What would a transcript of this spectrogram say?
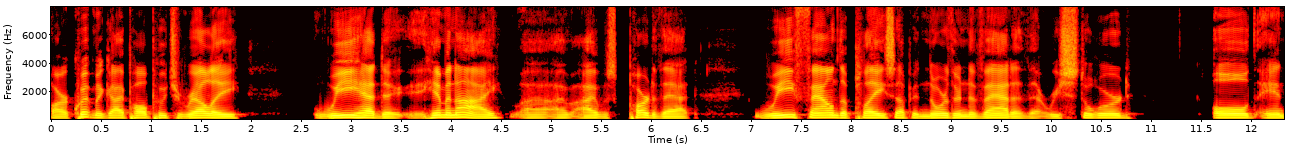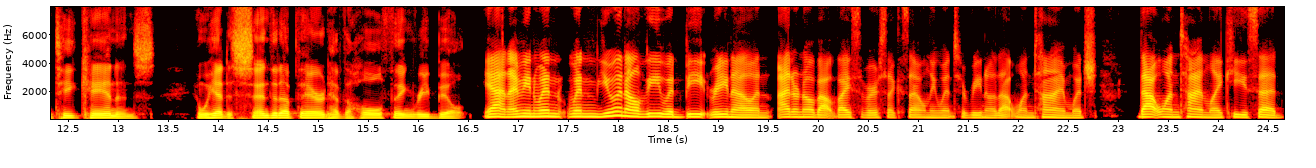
our equipment guy Paul Pucciarelli, we had to him and I, uh, I, I was part of that. We found a place up in northern Nevada that restored old antique cannons, and we had to send it up there and have the whole thing rebuilt. Yeah, and I mean when when UNLV would beat Reno, and I don't know about vice versa because I only went to Reno that one time. Which that one time, like he said,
